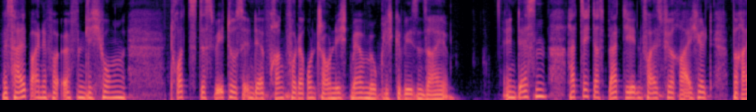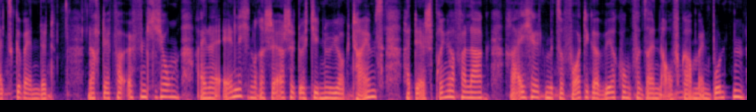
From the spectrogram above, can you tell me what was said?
weshalb eine Veröffentlichung trotz des Vetos in der Frankfurter Rundschau nicht mehr möglich gewesen sei. Indessen hat sich das Blatt jedenfalls für Reichelt bereits gewendet. Nach der Veröffentlichung einer ähnlichen Recherche durch die New York Times hat der Springer Verlag Reichelt mit sofortiger Wirkung von seinen Aufgaben entbunden,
